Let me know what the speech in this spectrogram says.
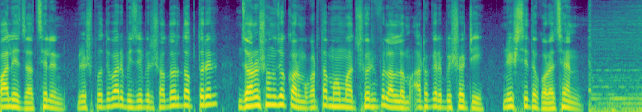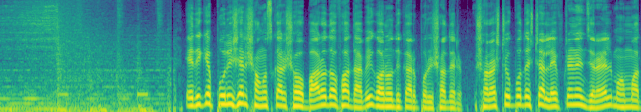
পালিয়ে যাচ্ছিলেন। বৃহস্পতিবার বিজেপির সদর দপ্তরের জনসংযোগ কর্মকর্তা মোহাম্মদ শরীফুল আলম আটকের বিষয়টি নিশ্চিত করেছেন। এদিকে পুলিশের সংস্কার সহ বারো দফা দাবি গণ অধিকার পরিষদের। স্বরাষ্ট্র উপদেষ্টা লেফটেন্যান্ট জেনারেল মোহাম্মদ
